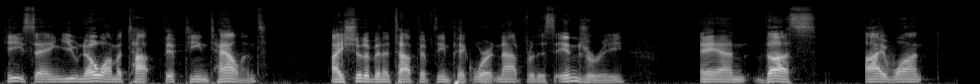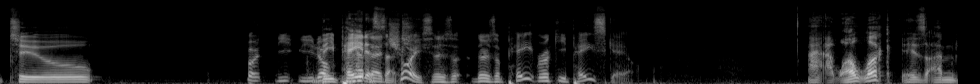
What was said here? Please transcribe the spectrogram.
he's saying, you know, I'm a top 15 talent. I should have been a top 15 pick were it not for this injury. And thus, I want to. But you, you don't paid have as that such. choice. There's a there's a pay rookie pay scale. Well, look, his I'm I mean,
